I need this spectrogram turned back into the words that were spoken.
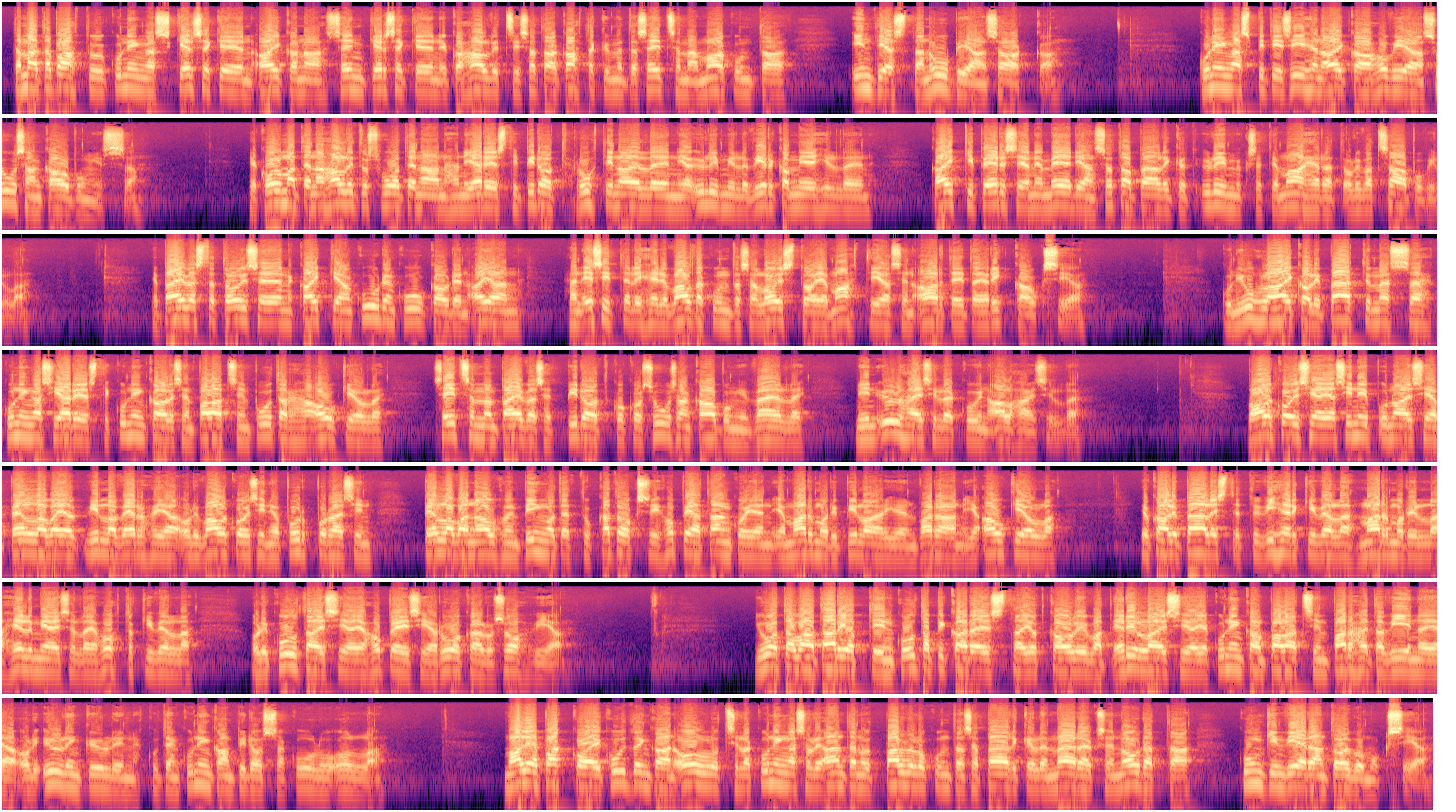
Tämä tapahtui kuningas Kersekeen aikana, sen Kersekeen, joka hallitsi 127 maakuntaa Intiasta Nubiaan saakka. Kuningas piti siihen aikaa hoviaan Suusan kaupungissa – ja kolmantena hallitusvuotenaan hän järjesti pidot ruhtinailleen ja ylimmille virkamiehilleen. Kaikki Persian ja Median sotapäälliköt, ylimykset ja maaherrat olivat saapuvilla. Ja päivästä toiseen kaikkiaan kuuden kuukauden ajan hän esitteli heidän valtakuntansa loistoa ja mahtia, sen aarteita ja rikkauksia – kun juhla-aika oli päättymässä, kuningas järjesti kuninkaallisen palatsin puutarha-aukiolle seitsemänpäiväiset pidot koko Suusan kaupungin väelle, niin ylhäisille kuin alhaisille. Valkoisia ja sinipunaisia pellava- ja villaverhoja oli valkoisin ja purppuraisin pellavanauhoin pingotettu katoksi hopeatankojen ja marmoripilarien varaan ja aukiolla – joka oli päällistetty viherkivellä, marmorilla, helmiäisellä ja hohtokivellä, oli kultaisia ja hopeisia ruokailusohvia. Juotavaa tarjottiin kultapikareista, jotka olivat erilaisia, ja kuninkaan palatsin parhaita viinejä oli yllin kyllin, kuten kuninkaan pidossa kuuluu olla. Maljapakkoa ei kuitenkaan ollut, sillä kuningas oli antanut palvelukuntansa päällikölle määräyksen noudattaa – kunkin vieraan toivomuksia.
